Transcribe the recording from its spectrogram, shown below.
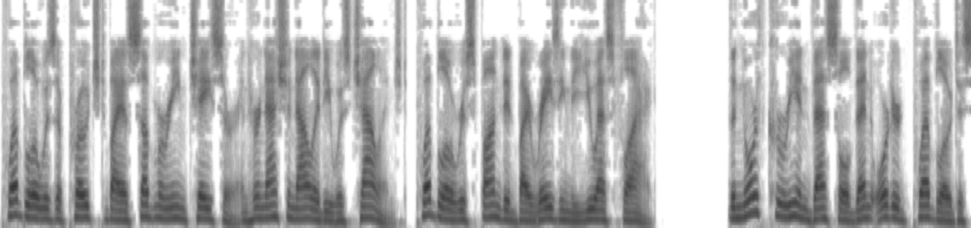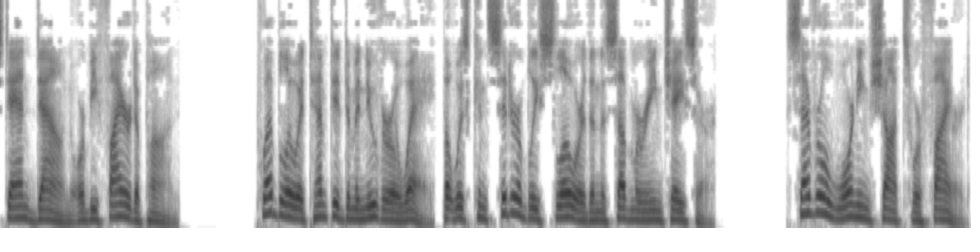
Pueblo was approached by a submarine chaser and her nationality was challenged. Pueblo responded by raising the U.S. flag. The North Korean vessel then ordered Pueblo to stand down or be fired upon. Pueblo attempted to maneuver away, but was considerably slower than the submarine chaser. Several warning shots were fired.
